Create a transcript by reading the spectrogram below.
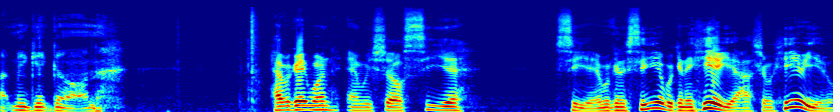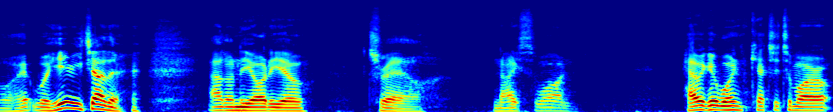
Let me get going. Have a great one, and we shall see you. See you. We're going to see you. We're going to hear you. I shall hear you, or we'll hear each other out on the audio trail. Nice one. Have a good one. Catch you tomorrow.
